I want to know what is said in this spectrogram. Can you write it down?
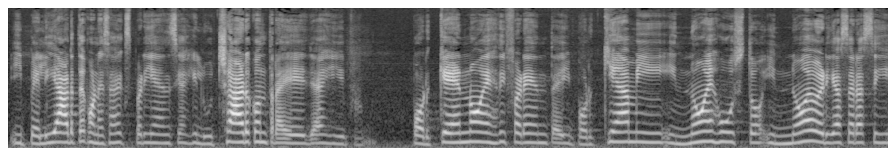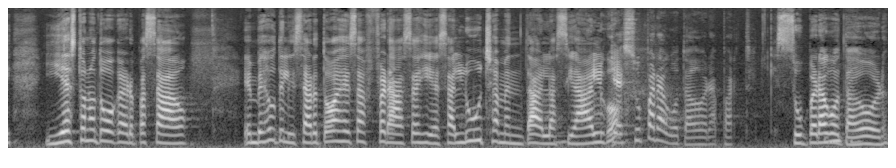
y pelearte con esas experiencias y luchar contra ellas y por qué no es diferente y por qué a mí y no es justo y no debería ser así y esto no tuvo que haber pasado, en vez de utilizar todas esas frases y esa lucha mental hacia algo Que es súper agotador aparte. que es súper agotador,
